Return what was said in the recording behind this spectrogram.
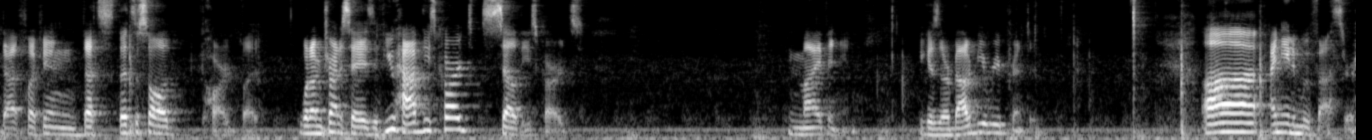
that fucking that's that's a solid card but what I'm trying to say is if you have these cards, sell these cards. In my opinion. Because they're about to be reprinted. Uh, I need to move faster.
